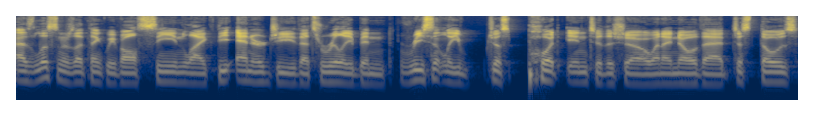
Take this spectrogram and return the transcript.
as listeners, I think we've all seen like the energy that's really been recently just put into the show and I know that just those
